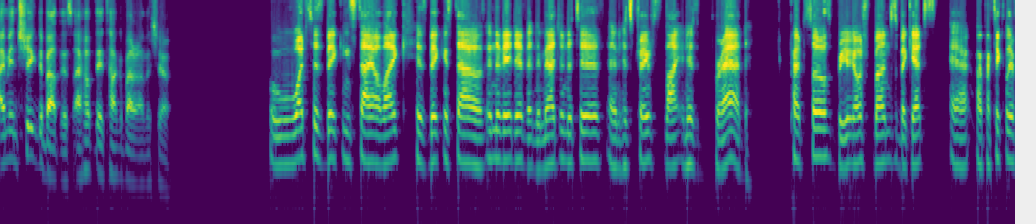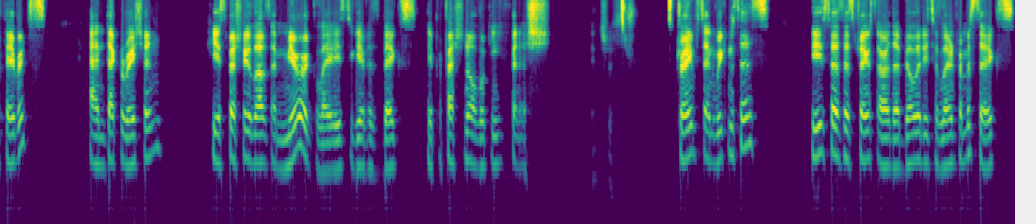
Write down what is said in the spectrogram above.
I'm intrigued about this. I hope they talk about it on the show. What's his baking style like? His baking style is innovative and imaginative, and his strengths lie in his bread. Pretzels, brioche buns, baguettes are particular favorites, and decoration. He especially loves a mirror glaze to give his bakes a professional looking finish. Interesting. Strengths and weaknesses. He says his strengths are the ability to learn from mistakes,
